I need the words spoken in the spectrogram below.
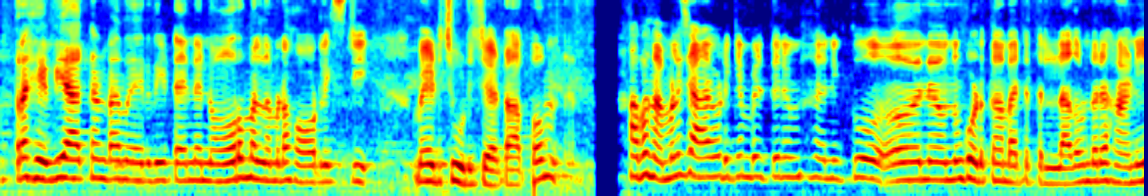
അത്ര ഹെവി ആക്കണ്ടെന്ന് കരുതിയിട്ട് എന്റെ നോർമൽ നമ്മുടെ ഹോർലിക്സ് ടീ മേടിച്ച് കുടിച്ചു കേട്ടോ. അപ്പം അപ്പോൾ നമ്മൾ ചായ കുടിക്കുമ്പോഴത്തേനും എനിക്ക് എന്നെ ഒന്നും കൊടുക്കാൻ പറ്റത്തില്ല അതുകൊണ്ട് ഒരു ഹണി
